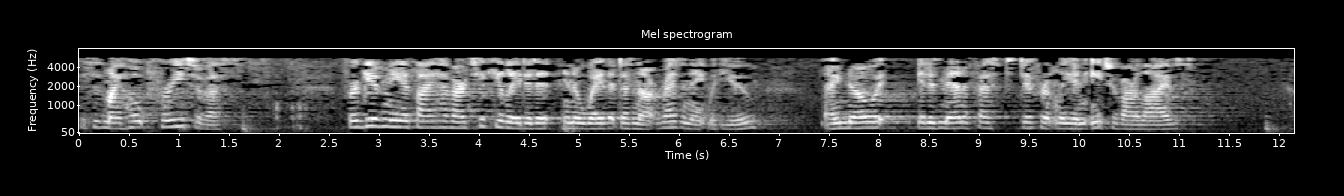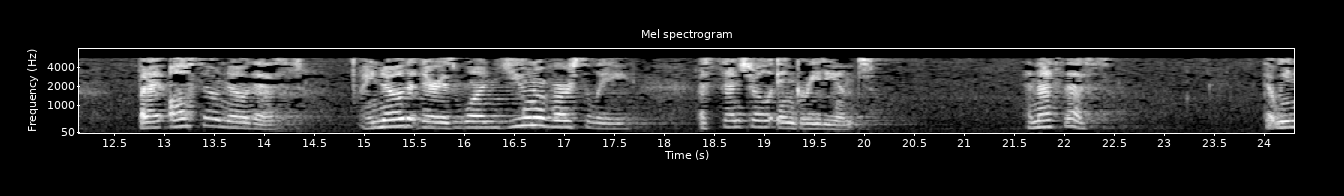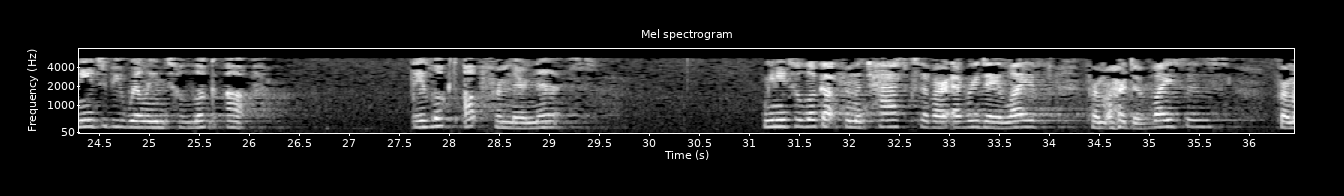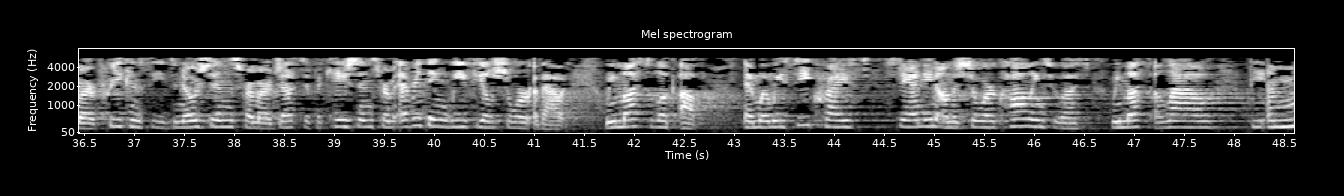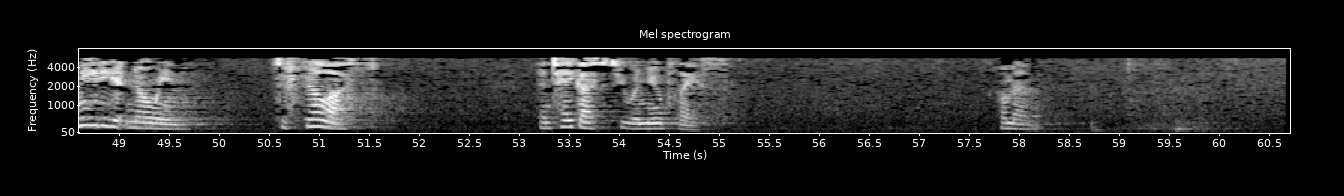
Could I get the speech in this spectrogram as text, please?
This is my hope for each of us. Forgive me if I have articulated it in a way that does not resonate with you. I know it, it is manifest differently in each of our lives. But I also know this. I know that there is one universally essential ingredient. And that's this that we need to be willing to look up. They looked up from their nets. We need to look up from the tasks of our everyday life, from our devices, from our preconceived notions, from our justifications, from everything we feel sure about. We must look up. And when we see Christ standing on the shore calling to us, we must allow the immediate knowing to fill us and take us to a new place. Amen.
